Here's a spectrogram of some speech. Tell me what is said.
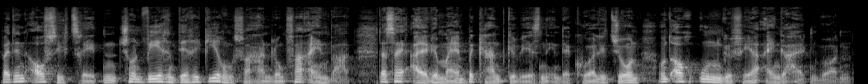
bei den Aufsichtsräten schon während der Regierungsverhandlung vereinbart. Das sei allgemein bekannt gewesen in der Koalition und auch ungefähr eingehalten worden.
